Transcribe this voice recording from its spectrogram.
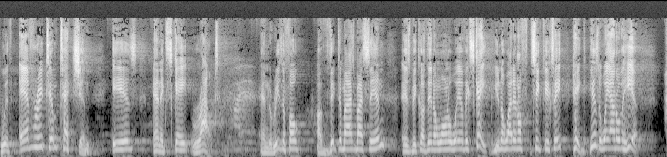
With every temptation is an escape route. And the reason folk are victimized by sin is because they don't want a way of escape. You know why they don't seek the escape? Hey, here's the way out over here.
